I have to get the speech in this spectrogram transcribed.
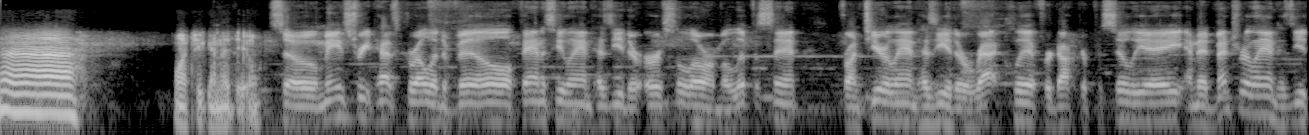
Uh, what you gonna do? So Main Street has Cruella de Vil, Fantasyland has either Ursula or Maleficent, Frontierland has either Ratcliffe or Dr. Facilier, and Adventureland has either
